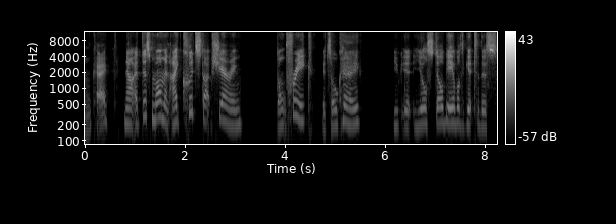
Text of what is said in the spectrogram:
Okay, now at this moment, I could stop sharing. Don't freak, it's okay. You, it, you'll still be able to get to this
